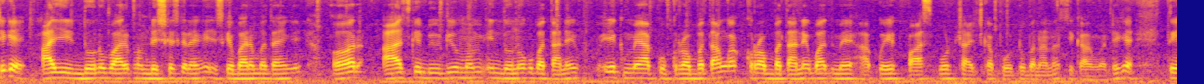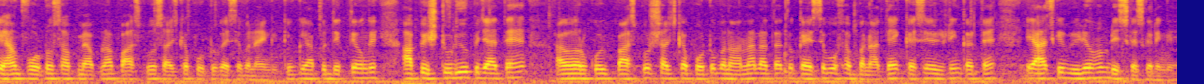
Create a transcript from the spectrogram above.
ठीक है? आज इन दोनों बारे में हम डिस्कस करेंगे इसके बारे में बताएँगे। और आज के वीडियो में हम इन दोनों को बताने, एक मैं आपको क्रॉप बताऊँगा। क्रॉप बताने के बाद मैं आपको एक पासपोर्ट साइज़ का फ़ोटो बनाना सिखाऊँगा, ठीक है? तो हम फोटोशॉप में अपना पासपोर्ट साइज़ का फ़ोटो कैसे बनाएँगे? क्योंकि आप तो देखते होंगे, आप स्टूडियो पर जाते हैं, अगर कोई पासपोर्ट साइज़ का फ़ोटो बनाना रहता है तो कैसे वो सब बनाते हैं, कैसे एडिटिंग करते हैं, ये आज के वीडियो में हम डिस्कस करेंगे।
